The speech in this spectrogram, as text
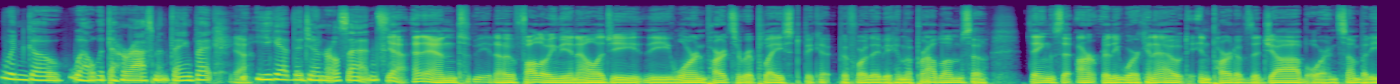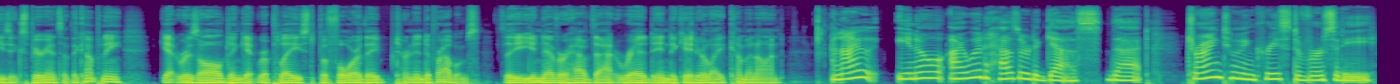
wouldn't go well with the harassment thing, but Yeah. you get the general sense. Yeah, and, and you know, following the analogy, the worn parts are replaced before they become a problem. So things that aren't really working out in part of the job or in somebody's experience at the company get resolved and get replaced before they turn into problems. So you never have that red indicator light coming on. And I, you know, I would hazard a guess that trying to increase diversity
